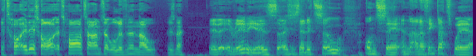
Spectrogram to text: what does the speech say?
it's hard. It is hard. It's hard times that we're living in now, isn't it? It, it really is. As you said, it's so uncertain, and I think that's where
